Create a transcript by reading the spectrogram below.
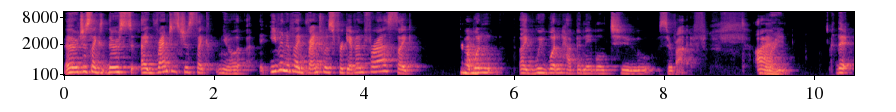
they're just like there's like rent is just like you know even if like rent was forgiven for us like that mm-hmm. wouldn't like we wouldn't have been able to survive. Um right. that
